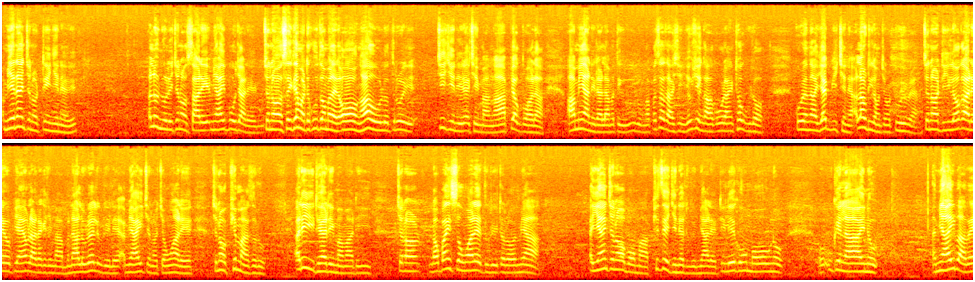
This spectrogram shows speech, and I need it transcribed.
အမြဲတမ်းကျွန်တော်တင်ကျင်တယ်လေအဲ့လိုမျိုးလေကျွန်တော်စာတွေအများကြီးပို့ကြတယ်ကျွန်တော်စိတ်ထဲမှာတစ်ခုသွားမှလိုက်အော်ငါ့ကိုလို့သူတို့ကြည့်ကျင်နေတဲ့အချိန်မှာငါပျောက်သွားတာအားမရနေတာလည်းမသိဘူးလို့ငါပတ်သက်တာရှင်ရုပ်ရှင်ကကိုယ်တိုင်ထုတ်ပြီးတော့ ကိုယ်တိုင်သာရိုက်ပြီးချင်တယ်အဲ့လောက်ထိတောင်ကျွန်တော်တွေးပြတာကျွန်တော်ဒီလောကထဲကိုပြန်ရောက်လာတဲ့ချိန်မှာမနာလိုတဲ့လူတွေလည်းအများကြီးကျွန်တော်ကြုံရတယ်ကျွန်တော်ဖြစ်မှာဆိုလို့အဲ့ဒီအထက်တွေမှာမှဒီကျွန်တော်နောက်ပိုင်းစုံသွားတဲ့သူတွေတော်တော်များအရန်ကျွန်တော်အပေါ်မှာဖြစ်စေခြင်းတဲ့လူတွေများတယ်တီလေးကုန်းမုံတို့ဟိုဥကင်လိုင်းတို့အများကြီးပါပဲ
